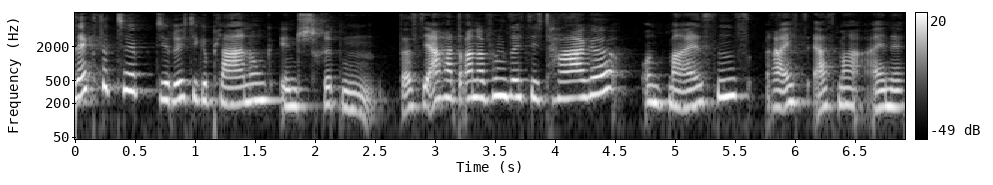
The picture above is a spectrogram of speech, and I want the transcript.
sechste Tipp, die richtige Planung in Schritten. Das Jahr hat 365 Tage und meistens reicht es erstmal eine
